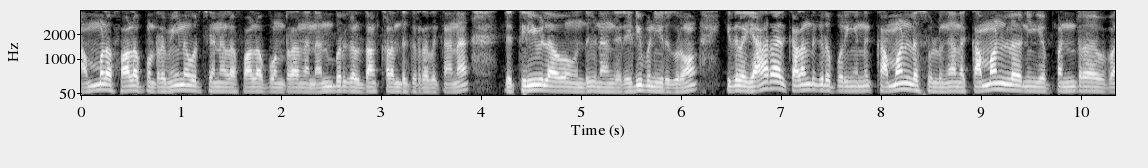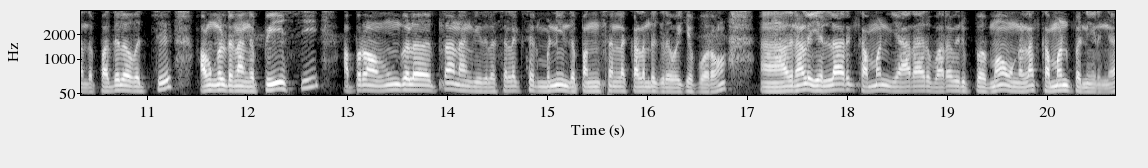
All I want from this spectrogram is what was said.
நம்மளை ஃபாலோ பண்ணுற மீனவர் சேனலை ஃபாலோ பண்ணுற அந்த நண்பர்கள் தான் கலந்துக்கிறதுக்கான இந்த திருவிழாவை வந்து நாங்கள் ரெடி பண்ணியிருக்கிறோம். இதில் யார் யார் கலந்துக்கிற போகிறீங்கன்னு கமெண்டில் சொல்லுங்கள் அந்த கமெண்டில் நீங்கள் பண்ணுற அந்த பதிலை வச்சு அவங்கள்ட்ட நாங்கள் பேசி அப்புறம் அவங்கள தான் நாங்கள் இதில் செலெக்ஷன் பண்ணி இந்த ஃபங்க்ஷனில் கலந்துக்கிற வைக்க போகிறோம் அதனால் எல்லாரும் கமெண்ட் யார் யார் வர விருப்பமோ அவங்கெல்லாம் கமெண்ட் பண்ணிடுங்க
